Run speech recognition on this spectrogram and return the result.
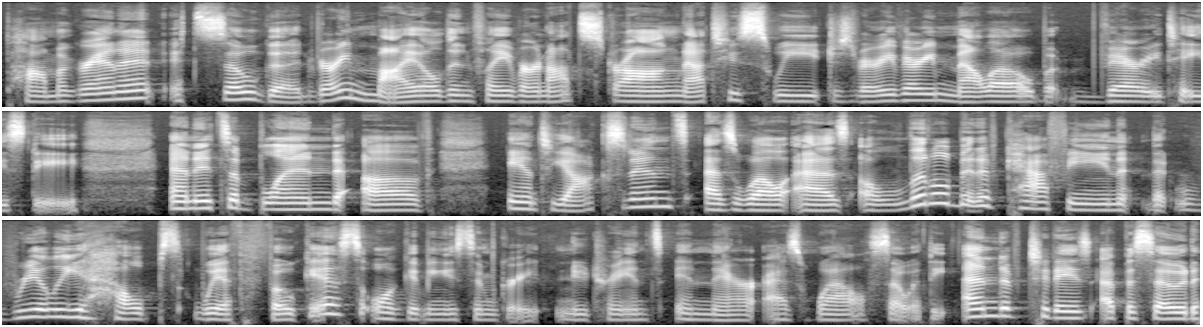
pomegranate. It's so good, very mild in flavor, not strong, not too sweet, just very, very mellow, but very tasty. And it's a blend of antioxidants as well as a little bit of caffeine that really helps with focus while giving you some great nutrients in there as well. So at the end of today's episode,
